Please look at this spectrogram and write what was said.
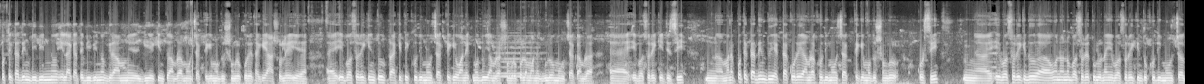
প্রত্যেকটা দিন বিভিন্ন এলাকাতে, বিভিন্ন গ্রামে গিয়ে কিন্তু আমরা মৌচাক থেকে মধু সংগ্রহ করে থাকি। আসলে, এ বছরে কিন্তু প্রাকৃতিক ক্ষুদি মৌচাক থেকে অনেক মধুই আমরা সংগ্রহ করলাম। অনেকগুলো মৌচাক আমরা এবছরে কেটেছি। মানে প্রত্যেকটা দিন দুই একটা করে আমরা ক্ষুদি মৌচাক থেকে মধু সংগ্রহ করছি। এবছরে কিন্তু অন্যান্য বছরের তুলনায় এবছরে কিন্তু ক্ষুদি মৌচক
